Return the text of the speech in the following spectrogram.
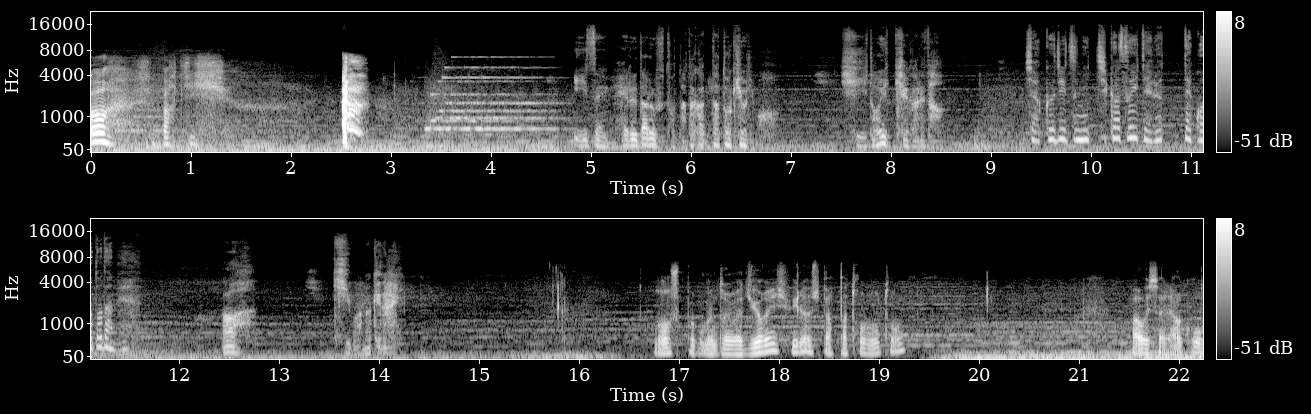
Bon, c'est parti. 以前ヘルダルフと戦った時よりもひどい汚れだ着実に近づいてるってことだねああ気は抜けない Bon, je sais pas combien de temps il va durer celui-là, j'espère pas trop longtemps. Ah oui, ça a l'air gros. hein.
